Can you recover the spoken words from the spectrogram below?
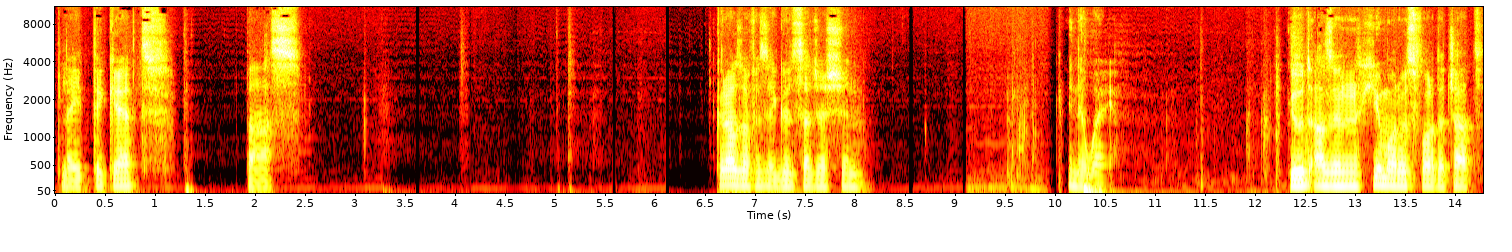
Play Thicket. Pass. Grozov is a good suggestion. In a way. Good as in humorous for the chat.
